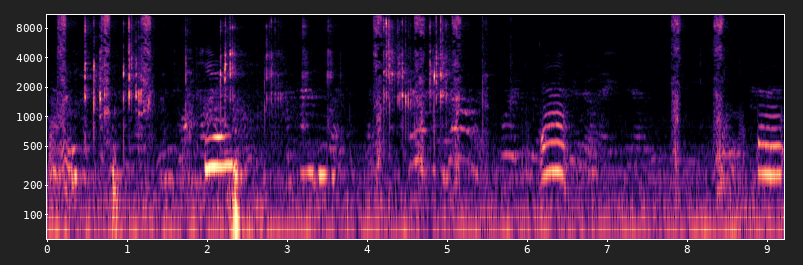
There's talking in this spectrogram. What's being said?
Some here. That. Some like that.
